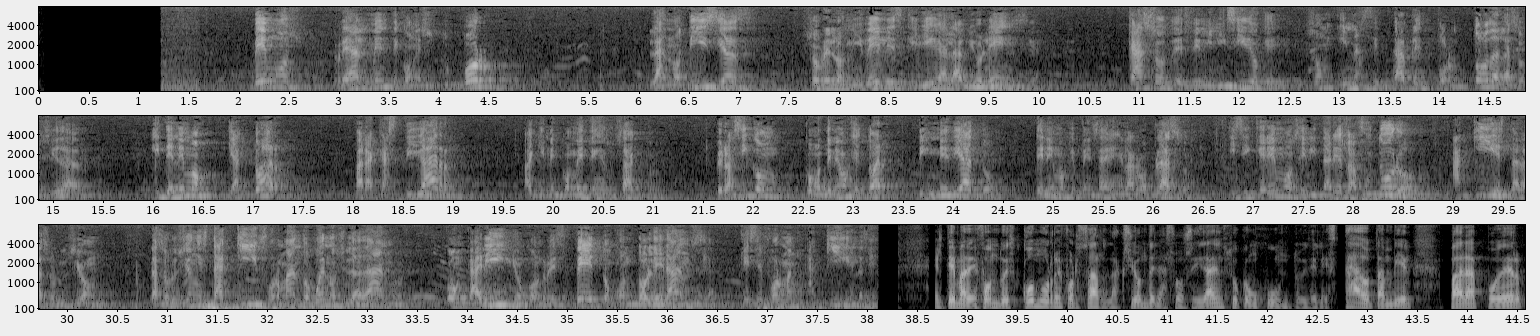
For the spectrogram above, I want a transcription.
Vemos realmente con estupor las noticias sobre los niveles que llega la violencia, casos de feminicidio que son inaceptables por toda la sociedad. Y tenemos que actuar para castigar a quienes cometen esos actos. Pero así como, como tenemos que actuar de inmediato tenemos que pensar en el largo plazo. Y si queremos evitar eso a futuro, aquí está la solución. La solución está aquí, formando buenos ciudadanos, con cariño, con respeto, con tolerancia, que se forman aquí en la el tema de fondo es cómo reforzar la acción de la sociedad en su conjunto y del Estado también para poder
